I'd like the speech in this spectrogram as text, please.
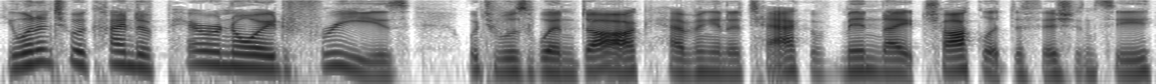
He went into a kind of paranoid freeze, which was when Doc, having an attack of midnight chocolate deficiency,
